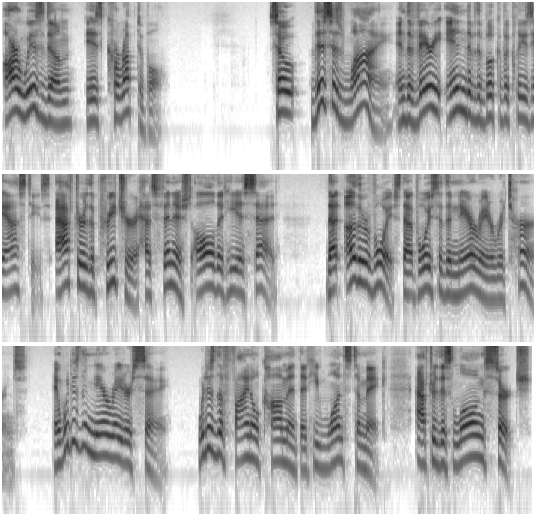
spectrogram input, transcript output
our wisdom is corruptible. So, this is why, in the very end of the book of Ecclesiastes, after the preacher has finished all that he has said, that other voice, that voice of the narrator, returns. And what does the narrator say? What is the final comment that he wants to make after this long search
